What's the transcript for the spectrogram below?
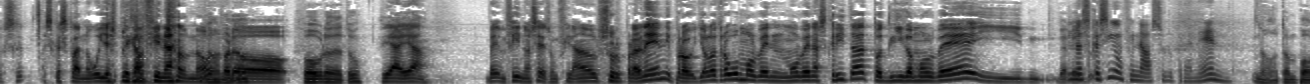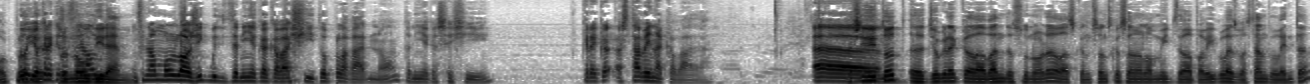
És que, esclar, no vull explicar el final, no? no, però... Pobre de tu. Ja, ja. Bé, en fi, no sé, és un final sorprenent, i però jo la trobo molt ben, molt ben escrita, tot lliga molt bé i... De No és que sigui un final sorprenent. No, tampoc, No, però, jo crec que és un no final, ho direm. un final molt lògic, vull dir, tenia que acabar així, tot plegat, no? Tenia que ser així. Crec que està ben acabada. Uh, Així i tot, eh, jo crec que la banda sonora, les cançons que sonen al mig de la pel·lícula, és bastant dolenta.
